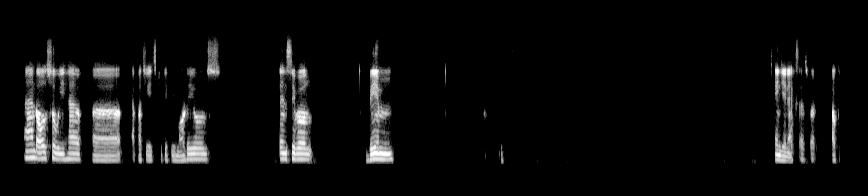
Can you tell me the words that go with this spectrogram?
and also we have uh, Apache HTTP modules, Ansible, Vim, Nginx as well. Okay.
